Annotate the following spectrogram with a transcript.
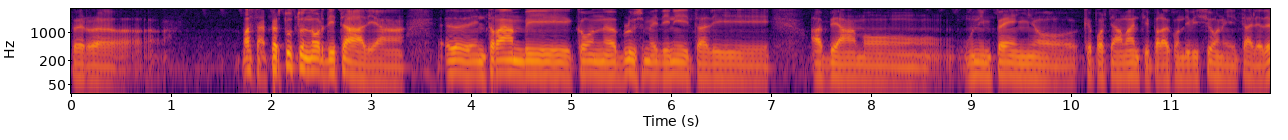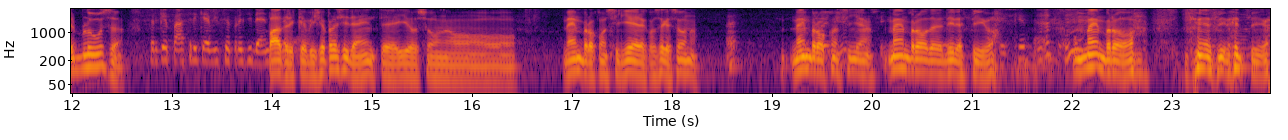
per... Basta, per tutto il nord Italia, eh, entrambi con Blues Made in Italy abbiamo un impegno che portiamo avanti per la condivisione in Italia del blues. Perché Patrick è vicepresidente? Patrick è vicepresidente, io sono membro consigliere, cos'è che sono? Eh? Membro consigliere, membro del direttivo. Un membro del direttivo.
